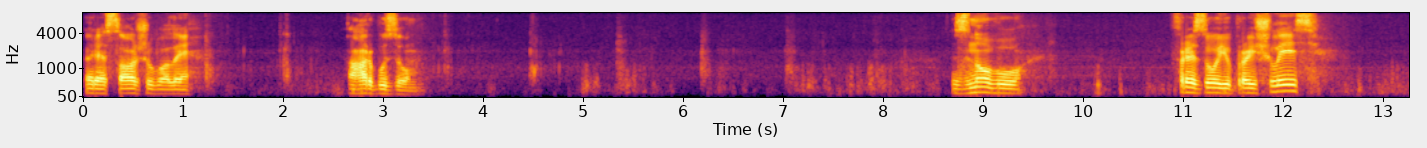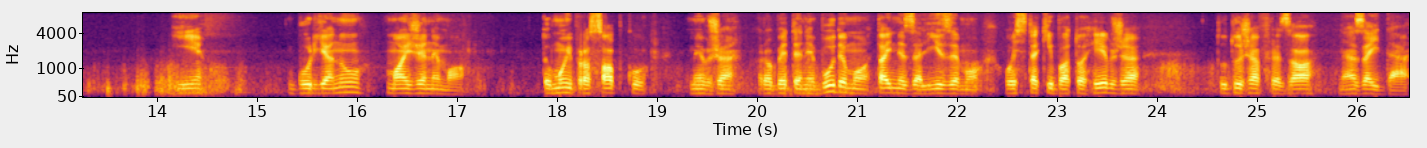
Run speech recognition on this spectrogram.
пересаджували гарбузом. Знову фрезою пройшлись і бур'яну майже нема. Тому і просапку ми вже робити не будемо та й не заліземо. Ось такі батоги вже тут уже фреза не зайде.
